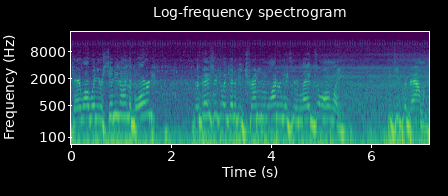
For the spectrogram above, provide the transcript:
Okay, well when you're sitting on the board, you're basically going to be treading water with your legs only to keep your balance.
